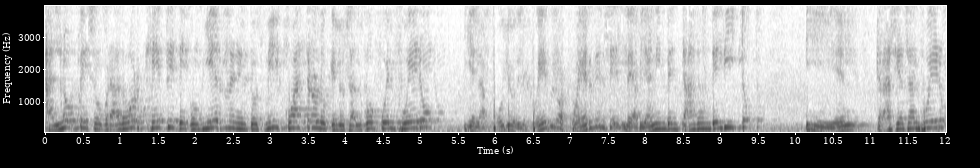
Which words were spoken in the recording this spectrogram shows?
a López Obrador, jefe de gobierno en el 2004, lo que lo salvó fue el fuero y el apoyo del pueblo. Acuérdense, le habían inventado un delito y él, gracias al fuero,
